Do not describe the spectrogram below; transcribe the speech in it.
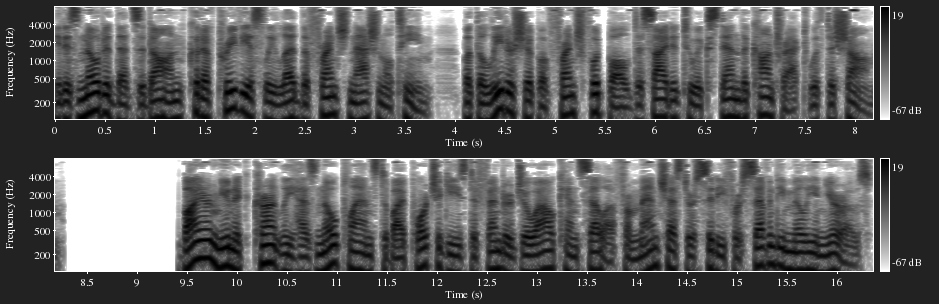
it is noted that Zidane could have previously led the French national team, but the leadership of French football decided to extend the contract with Deschamps. Bayern Munich currently has no plans to buy Portuguese defender João Cancelo from Manchester City for 70 million euros,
